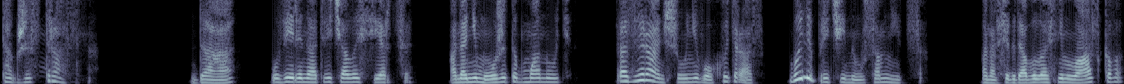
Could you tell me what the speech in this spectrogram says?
так же страстно? Да, уверенно отвечало сердце, она не может обмануть. Разве раньше у него хоть раз были причины усомниться? Она всегда была с ним ласкова,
